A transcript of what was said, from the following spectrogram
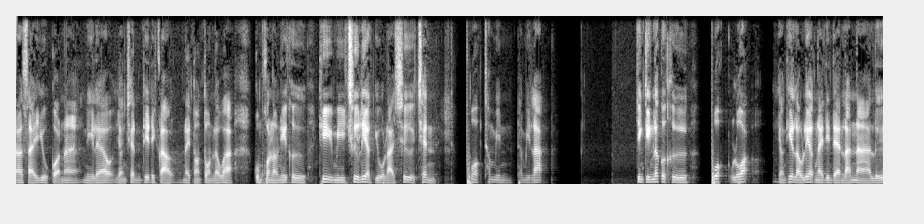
อาศัยอยู่ก่อนหน้านี้แล้วอย่างเช่นที่ได้กล่าวในตอนต้นแล้วว่า กลุ่มคนเหล่านี้คือที่มีชื่อเรียกอยู่หลายชื่อ เช่น พวกทมินทมิละ จริงๆแล้วก็คือพวกล้วอย่างที่เราเรียกในดินแดนล้านนา หรือ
